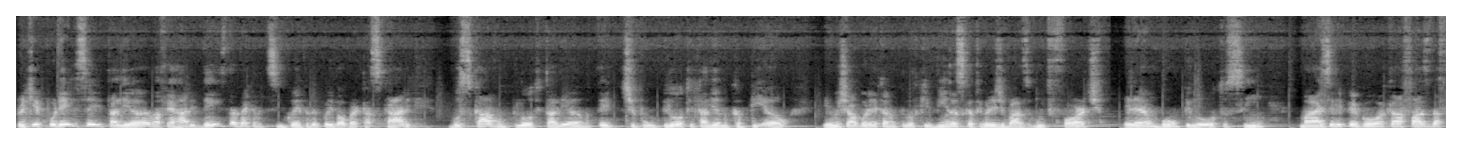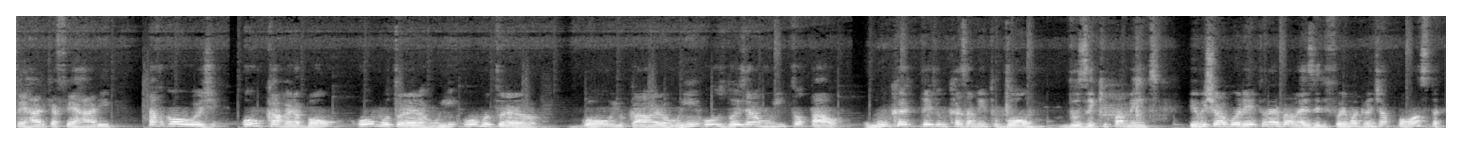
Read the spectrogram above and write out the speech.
porque por ele ser italiano, a Ferrari desde a década de 50, depois do Albert Ascari, buscava um piloto italiano, ter tipo um piloto italiano campeão. E o Michel Alboreto era um piloto que vinha das categorias de base muito forte. Ele era um bom piloto, sim, mas ele pegou aquela fase da Ferrari que a Ferrari estava igual hoje. Ou o carro era bom, ou o motor era ruim, ou o motor era bom e o carro era ruim, ou os dois eram ruins total. Nunca teve um casamento bom dos equipamentos. E o Michel Arboreto, né, Valés, ele foi uma grande aposta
